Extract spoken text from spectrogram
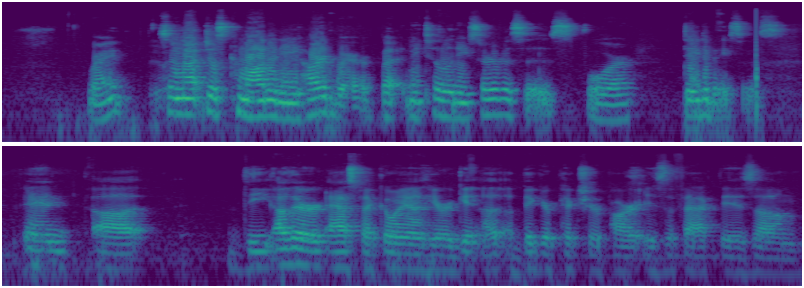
right? Yeah. So not just commodity hardware, but utility services for databases. And uh, the other aspect going on here, again, a, a bigger picture part is the fact is, um,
